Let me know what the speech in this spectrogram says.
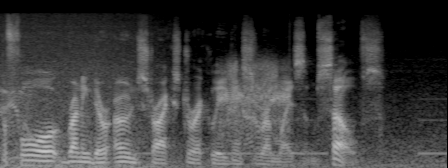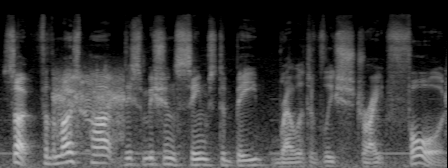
before running their own strikes directly against the runways themselves. So, for the most part, this mission seems to be relatively straightforward.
